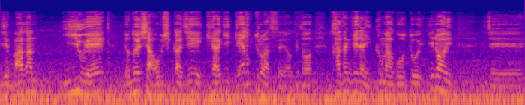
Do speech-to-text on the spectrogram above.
이제 마감 이후에 8시 9시까지 계약이 계속 들어왔어요. 그래서 가상계좌 입금하고 또 1월 이제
